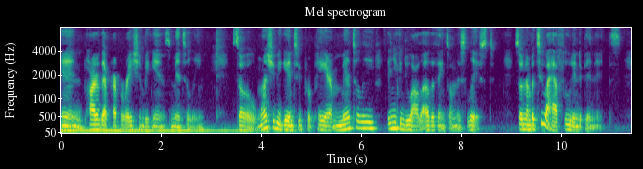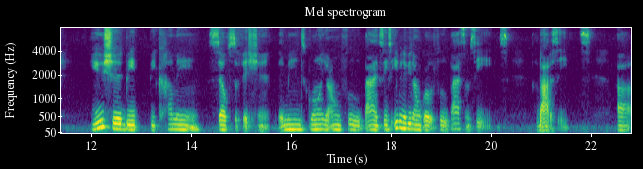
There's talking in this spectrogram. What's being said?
and part of that preparation begins mentally. So once you begin to prepare mentally, then you can do all the other things on this list. So, number two, I have food independence. You should be becoming self sufficient. It means growing your own food, buying seeds. Even if you don't grow the food, buy some seeds, a lot of seeds, uh,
